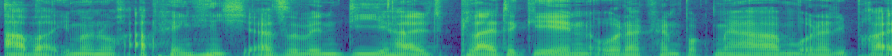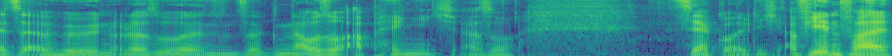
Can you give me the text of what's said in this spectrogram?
aber immer noch abhängig. Also wenn die halt pleite gehen oder keinen Bock mehr haben oder die Preise erhöhen oder so, dann sind sie genauso abhängig. Also sehr goldig. Auf jeden Fall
